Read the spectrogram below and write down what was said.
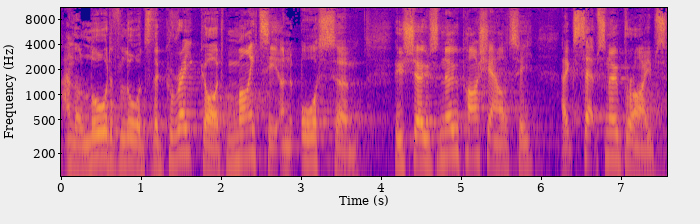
and the Lord of lords, the great God, mighty and awesome, who shows no partiality, accepts no bribes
